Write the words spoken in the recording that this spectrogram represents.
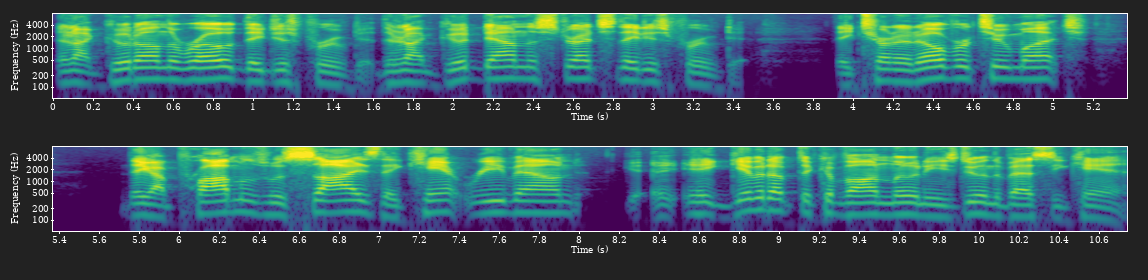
They're not good on the road. They just proved it. They're not good down the stretch. They just proved it. They turn it over too much. They got problems with size. They can't rebound. Hey, give it up to Kevon Looney. He's doing the best he can.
